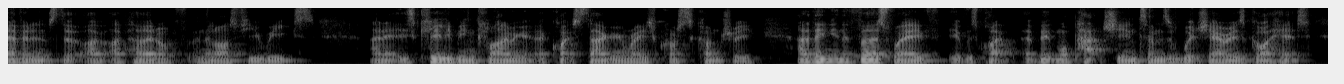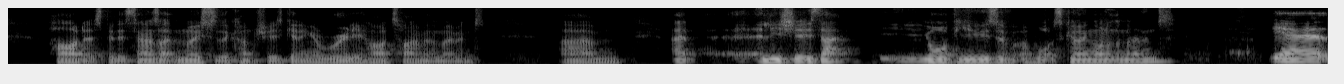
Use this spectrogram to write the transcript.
evidence that I've heard of in the last few weeks and it has clearly been climbing at a quite staggering rate across the country. And I think in the first wave, it was quite a bit more patchy in terms of which areas got hit hardest, but it sounds like most of the country is getting a really hard time at the moment. Um, and Alicia, is that your views of, of what's going on at the moment? Yeah,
